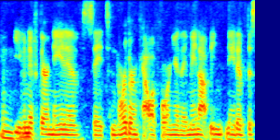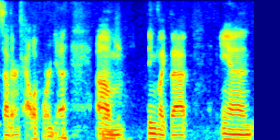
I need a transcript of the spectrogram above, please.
mm-hmm. even if they're native, say to Northern California, they may not be native to Southern California, um, yes. things like that, and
